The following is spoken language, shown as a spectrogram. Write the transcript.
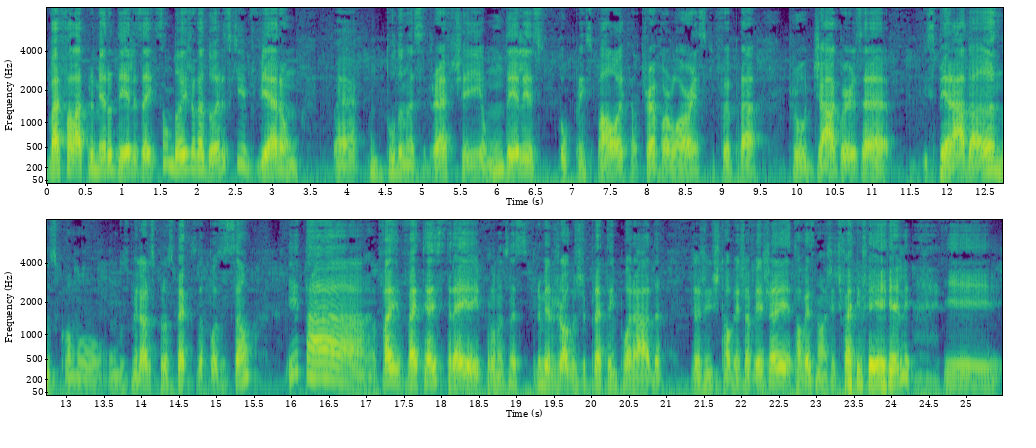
vai falar primeiro deles aí, que são dois jogadores que vieram é, com tudo nesse draft aí. Um deles, o principal, é, que é o Trevor Lawrence, que foi para pro Jaguars, é esperado há anos como um dos melhores prospectos da posição. E tá. Vai, vai ter a estreia aí, pelo menos nesses primeiros jogos de pré-temporada. A gente talvez já veja ele. Talvez não, a gente vai ver ele. E,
